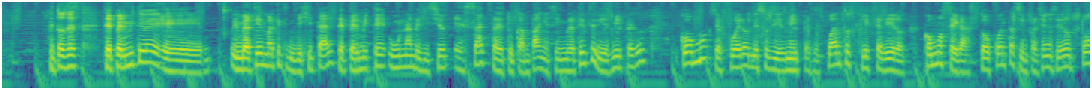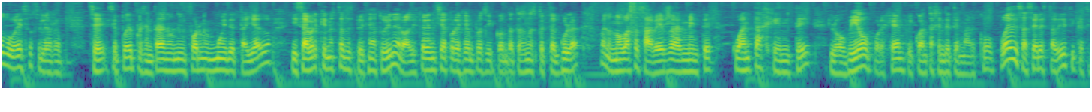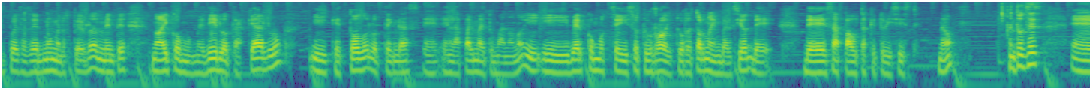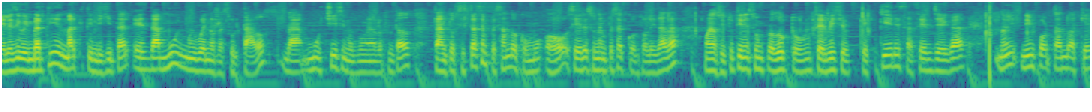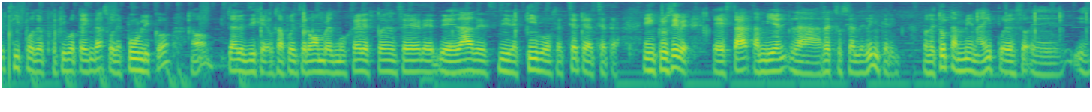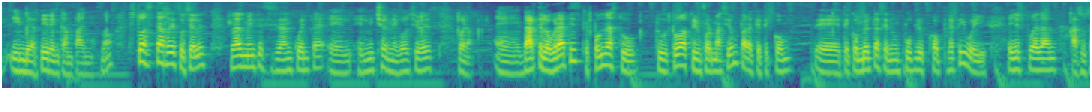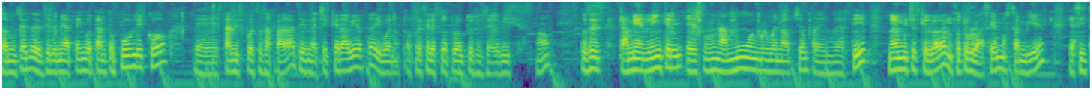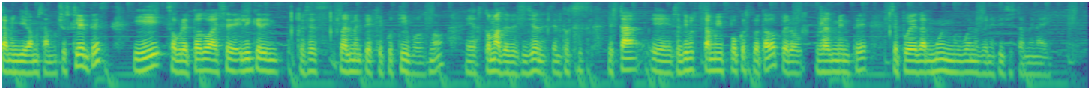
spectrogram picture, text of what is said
Entonces, te permite eh, invertir en marketing digital, te permite una medición exacta de tu campaña. Si invertiste 10 mil pesos, ¿cómo se fueron esos 10 mil pesos? ¿Cuántos clics se dieron? ¿Cómo se gastó? ¿Cuántas impresiones se dieron? Todo eso se, se, puede presentar en un informe muy detallado y saber que no estás desperdiciando tu dinero. A diferencia, por ejemplo, si contratas un espectacular, bueno, no vas a saber realmente cuánta gente lo vio, por ejemplo, y cuánta gente te marcó. Puedes hacer estadísticas y puedes hacer números, pero realmente no hay como medirlo, traquearlo y que todo lo tengas eh, en la palma de tu mano, ¿no? Y, ver cómo se hizo tu ROI, tu retorno de inversión de, de esa pauta que tú hiciste, ¿no? Entonces, eh, les digo, invertir en marketing digital da muy, muy buenos resultados, da muchísimos buenos resultados, tanto si estás empezando como o si eres una empresa consolidada. Bueno, si tú tienes un producto o un servicio que quieres hacer llegar, no, importando a qué tipo de objetivo tengas o de público, ¿no? Ya les dije, o sea, pueden ser hombres, mujeres, pueden ser eh, de edades, directivos, etcétera, etcétera. inclusive está también la red social de LinkedIn donde tú también ahí puedes eh, invertir en campañas, ¿no? todas estas redes sociales, realmente si se dan cuenta, el, nicho de negocio es, bueno, eh, dártelo gratis, que pongas tu, toda tu información para que te, eh, te conviertas en un público objetivo y ellos puedan a sus anunciantes decirle, mira, tengo tanto público, están dispuestos a pagar, tienen la chequera abierta y bueno, ofrecerles estos productos y servicios, ¿no? Entonces, también LinkedIn es una muy, muy buena opción para invertir. No hay muchos que lo hagan, nosotros lo hacemos también y así también llegamos a muchos clientes y sobre todo a ese LinkedIn, pues es realmente ejecutivos, ¿no? tomas de decisiones. Entonces, está, eh, sentimos que está muy poco explotado, pero realmente se puede dar muy, muy buenos beneficios también ahí.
